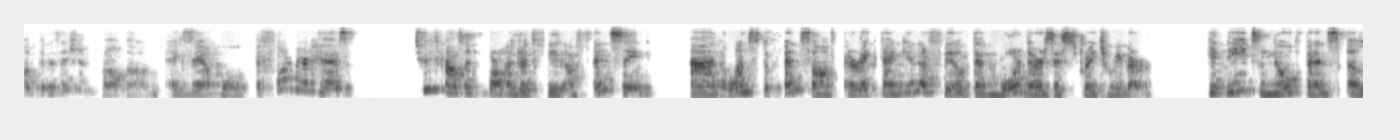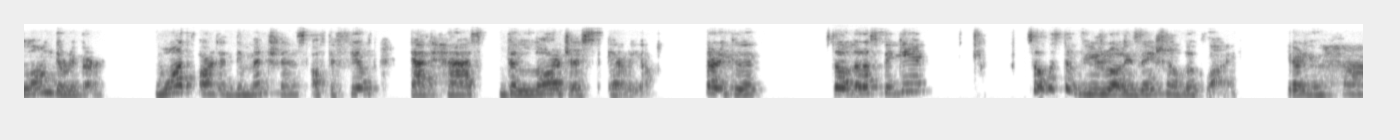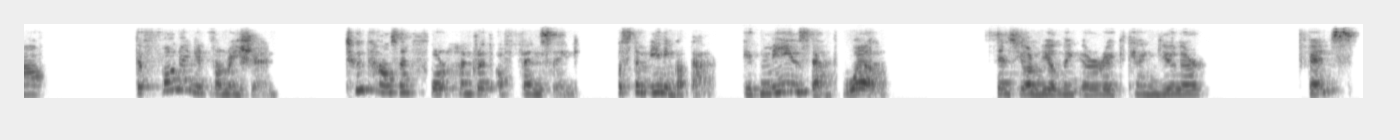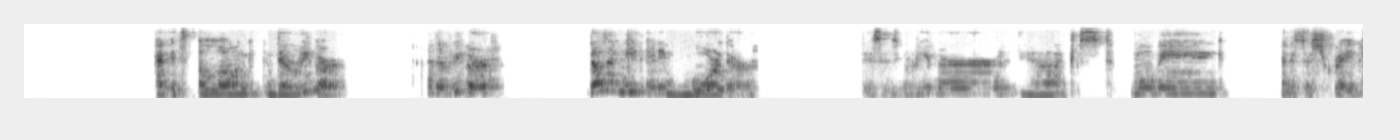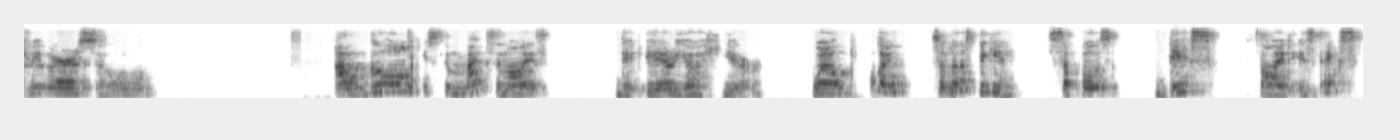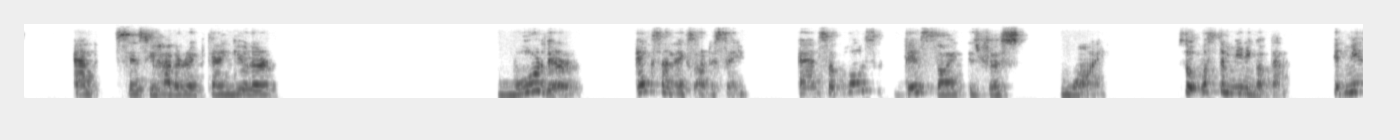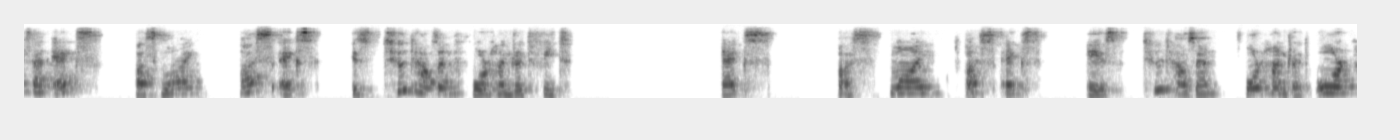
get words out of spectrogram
Optimization problem. Example, a farmer has 2,400 feet of fencing and wants to fence off a rectangular field that borders a straight river. He needs no fence along the river. What are the dimensions of the field that has the largest area? Very good. So let us begin. So what's the visualization look like? Here you have the following information. 2,400 of fencing. What's the meaning of that? It means that, well, since you're building a rectangular fence and it's along the river, and the river doesn't need any border. This is your river, yeah, just moving, and it's a straight river, so our goal is to maximize the area here? Well, okay, so let us begin. Suppose this side is x, and since you have a rectangular border, x and x are the same. And suppose this side is just y. So what's the meaning of that? It means that x plus y plus x is 2,400 feet. x plus y plus x is 2,400 or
